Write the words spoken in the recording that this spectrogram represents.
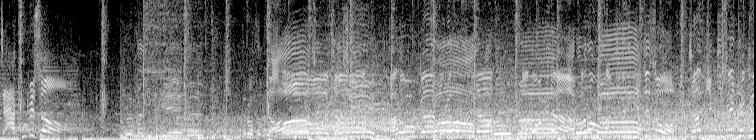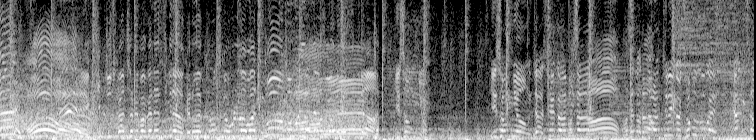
자. 한 뒤에는 좀 힘들어서 그래. 어, 자, 다시 바로우가 돌아섰습니다. 바로우가. 바로우 김지수. 자, 김지수의 태클. 어. 네, 김지수가 한 차례 막아냈습니다. 그러나 크로스가 올라왔고 몸을 맞아서 네. 막아냈습니다. 이성용 이성용 자 쇄도합니다. 쇄도 떨어뜨리고 좁은 공간 여기서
